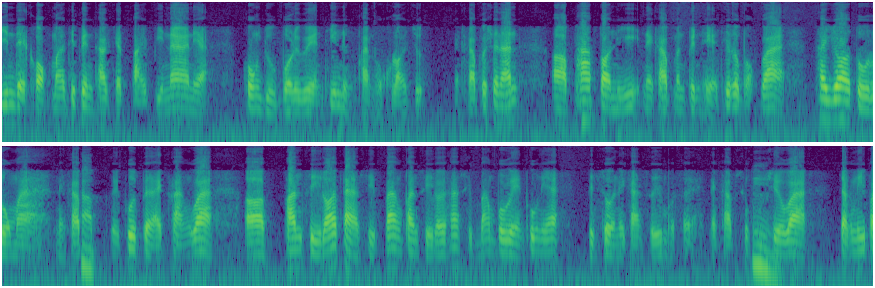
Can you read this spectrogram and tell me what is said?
ยินเด็กออกมาที่เป็น target ปลายปีหน้าเนี่ย คงอยู่บริเวณที่ 1,600 จุดนะครับ เพราะฉะนั้นเอ่อภาพตอนนี้นะครับมันเป็นเหตุที่เราบอกว่าถ้าย่อตัวลงมานะครับครับเคยพูดไปหลายครั้งว่าพันสี่ร้อยแปดสิบบ้างพันสี่ร้อยห้าสิบบ้างบริเวณพวกเนี้ยเป็นโซนในการซื้อหมดเลยนะครับ ซึ่งผมอืมเชื่อว่าจากนี้ไป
